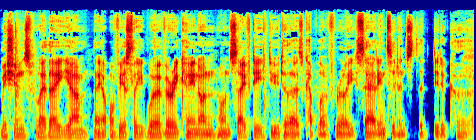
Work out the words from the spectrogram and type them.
missions where they um, they obviously were very keen on on safety due to those couple of really sad incidents that did occur.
